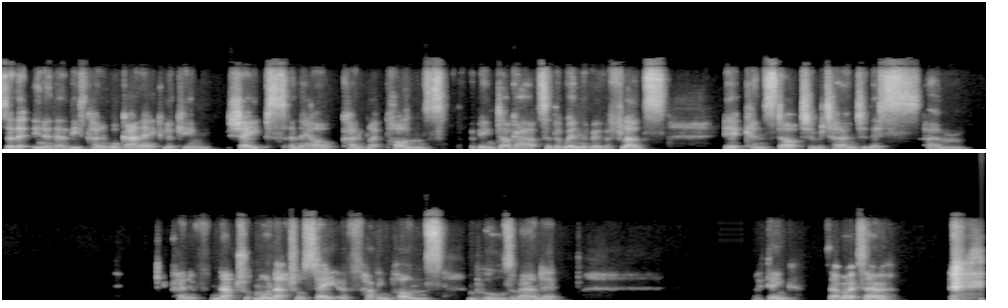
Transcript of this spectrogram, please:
so that, you know, they're these kind of organic looking shapes, and they are kind of like ponds being dug out so that when the river floods, it can start to return to this um, kind of natural, more natural state of having ponds and pools around it. I think. Is that right, Sarah?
